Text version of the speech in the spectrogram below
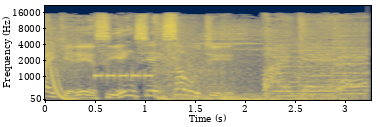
Pai Querer Ciência e Saúde. Querer.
